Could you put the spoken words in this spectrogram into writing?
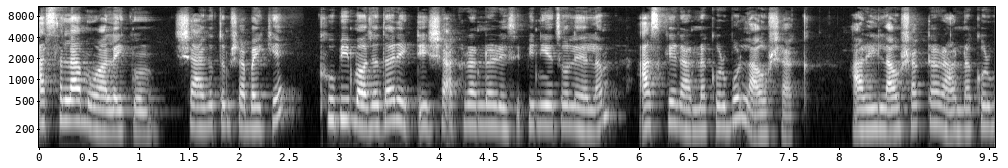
আসসালামু আলাইকুম। স্বাগতম সবাইকে। খুবই মজাদার একটি শাক রান্নার রেসিপি নিয়ে চলে এলাম। আজকে রান্না করব লাউ শাক। আর এই লাউ শাকটা রান্না করব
